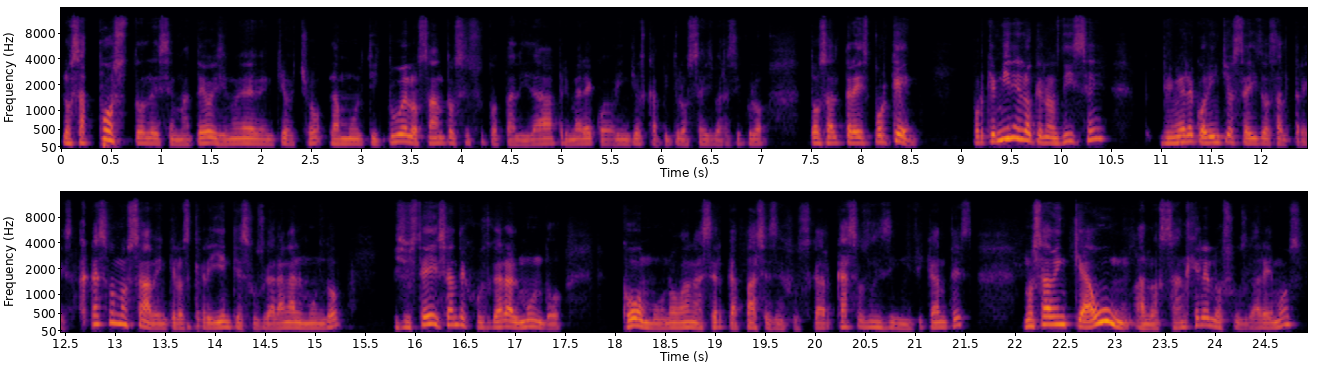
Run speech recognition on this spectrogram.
Los apóstoles en Mateo 19, 28, la multitud de los santos en su totalidad, 1 Corintios capítulo 6, versículo 2 al 3. ¿Por qué? Porque miren lo que nos dice 1 Corintios 6, 2 al 3. ¿Acaso no saben que los creyentes juzgarán al mundo? Y si ustedes han de juzgar al mundo, ¿cómo no van a ser capaces de juzgar casos insignificantes? ¿No saben que aún a los ángeles los juzgaremos?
